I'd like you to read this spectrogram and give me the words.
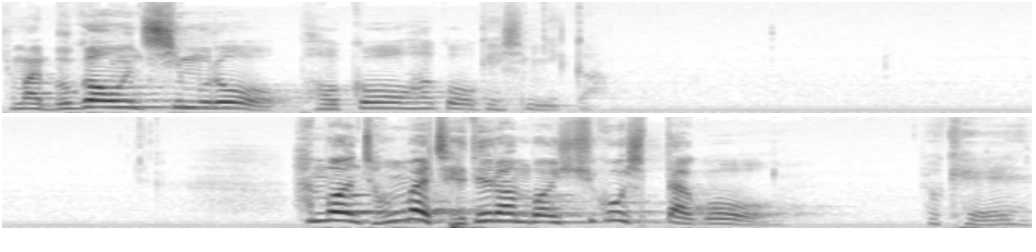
정말 무거운 짐으로 버거하고 계십니까? 한번 정말 제대로 한번 쉬고 싶다고 이렇게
